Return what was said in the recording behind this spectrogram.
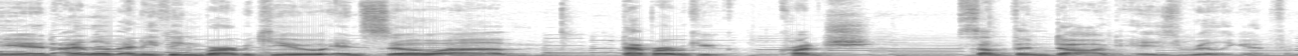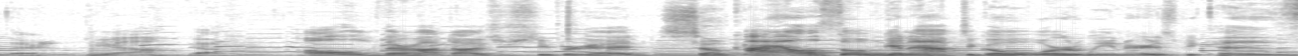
and I love anything barbecue, and so um, that barbecue crunch something dog is really good from there. Yeah. Yeah. All of their hot dogs are super good. So good. I also am gonna have to go award wieners because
